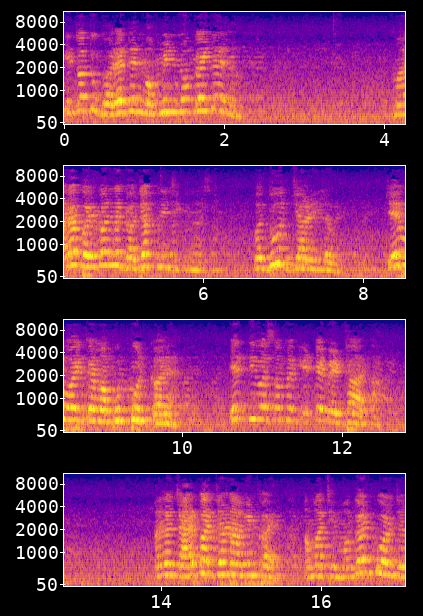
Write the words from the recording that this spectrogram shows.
એ તો તું ઘરે જઈને મમ્મીને ન કહી દે ને. મારા ભાઈબંધને ગજબની જિજ્ઞાસા બધું જ જાણી લેવું. જે હોય તેમાં પૂટપૂટ કરે. એક દિવસ અમે ગેટે બેઠા હતા. અને ચાર પાંચ જણ આવીને કહે, આમાંથી મગન કોણ છે?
